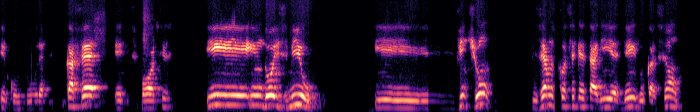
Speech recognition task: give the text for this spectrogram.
e cultura, café e esportes E em 2021, fizemos com a Secretaria de Educação,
